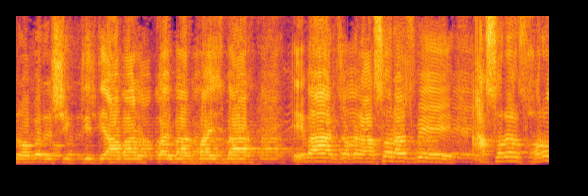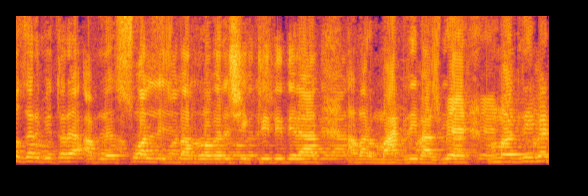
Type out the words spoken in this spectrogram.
রবের স্বীকৃতি। আবার কয়বার? বাইশ বার। এবার যখন আসর আসবে, আসরের ফরজের ভিতরে আপনি চুয়াল্লিশ বার রবের স্বীকৃতি দিলেন। আবার মাগরিব আসবে, মাগরিবের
